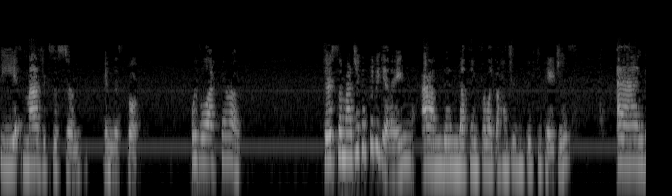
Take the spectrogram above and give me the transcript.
The magic system in this book, or the lack thereof. There's some magic at the beginning, and then nothing for like 150 pages. And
